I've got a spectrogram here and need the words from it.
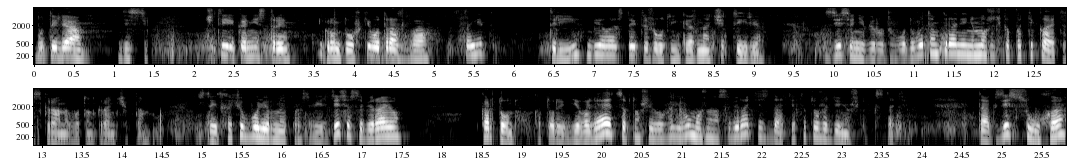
бутыля 10, 4 канистры грунтовки. Вот раз, два стоит. Три белая стоит и желтенькая одна. Четыре. Здесь они берут воду. В этом кране немножечко подтекает из крана. Вот он кранчик там стоит. Хочу бойлерную проверить. Здесь я собираю картон, который где валяется, потому что его, его можно насобирать и сдать. Это тоже денежки, кстати. Так, здесь сухо,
